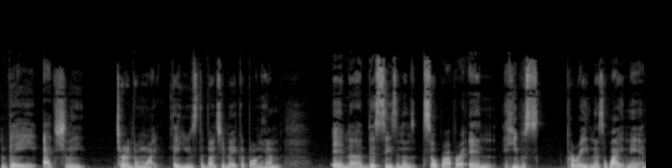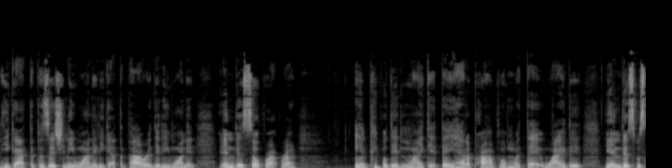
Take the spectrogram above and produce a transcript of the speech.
they actually turned him white. They used a bunch of makeup on him in uh, this season of soap opera, and he was parading as a white man. He got the position he wanted, he got the power that he wanted in this soap opera. And people didn't like it. They had a problem with that. Why did, and this was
